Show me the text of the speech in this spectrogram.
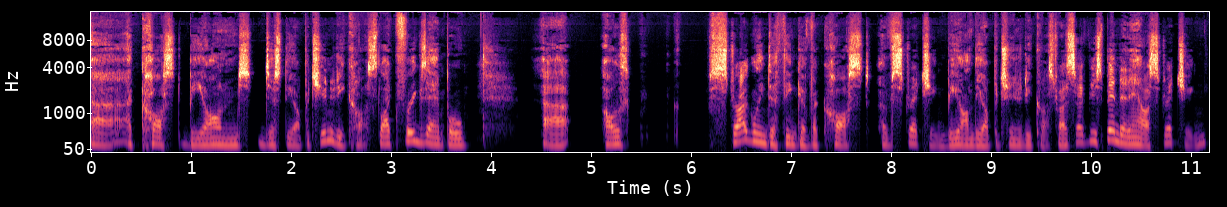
uh, a cost beyond just the opportunity cost. Like, for example, uh, I was struggling to think of a cost of stretching beyond the opportunity cost, right? So if you spend an hour stretching,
